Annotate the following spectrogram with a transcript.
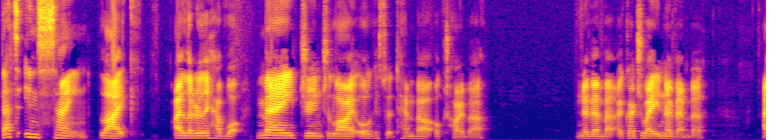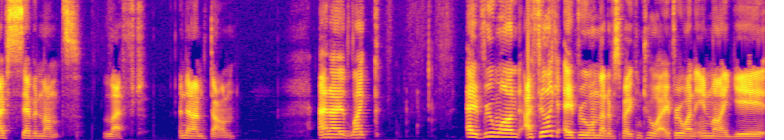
That's insane. Like, I literally have what? May, June, July, August, September, October, November. I graduate in November. I have seven months left. And then I'm done. And I like everyone i feel like everyone that i've spoken to or everyone in my year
